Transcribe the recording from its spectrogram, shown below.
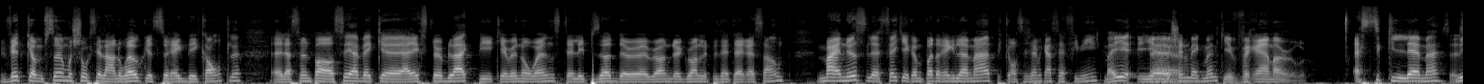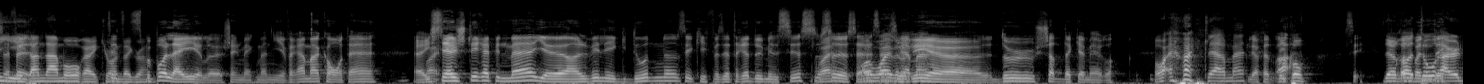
vite comme ça, moi je trouve que c'est l'endroit où que tu règles des comptes. là. Euh, la semaine passée, avec euh, Aleister Black et Kevin Owens, c'était l'épisode de Raw Underground le plus intéressant. Minus le fait qu'il n'y a comme pas de règlement puis qu'on sait jamais quand ça finit. Ben, il y a, il y a Euh. Shane McMahon qui est vraiment heureux. Est-ce qu'il l'aime, hein? Lui, il fait- est dans l'amour avec Raw Tu Underground. peux pas l'haïr, là, Shane McMahon. Il est vraiment content. Euh, Ouais. Il s'est ajouté rapidement. Il a enlevé les guidounes, qu'il faisait très 2006. là. Ouais. Ça, ça, Ouais, ça a duré euh, deux shots de caméra. Ouais, ouais, clairement. Puis il a fait ah, c'est- de c'est une retour à Earth,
